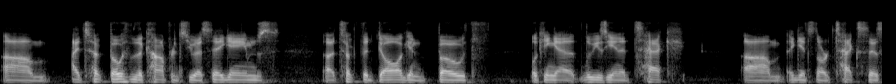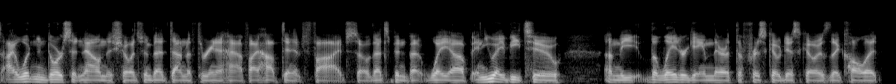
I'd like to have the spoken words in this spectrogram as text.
Um, I took both of the Conference USA games. Uh, took the dog in both. Looking at Louisiana Tech um, against North Texas. I wouldn't endorse it now in the show. It's been bet down to three and a half. I hopped in at five, so that's been bet way up. And UAB too, um, the the later game there at the Frisco Disco, as they call it,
